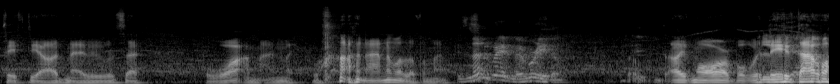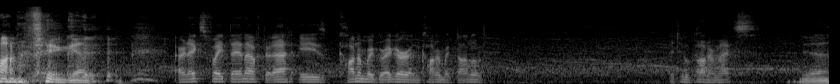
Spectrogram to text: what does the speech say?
fifty odd, maybe. We'll say. But what a man! Like what an animal of a man. Isn't that a great memory though? I've more, but we'll leave that one. I think. Yeah. Our next fight then after that is Conor McGregor and Conor McDonald. The two Conor Macs. Yeah.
